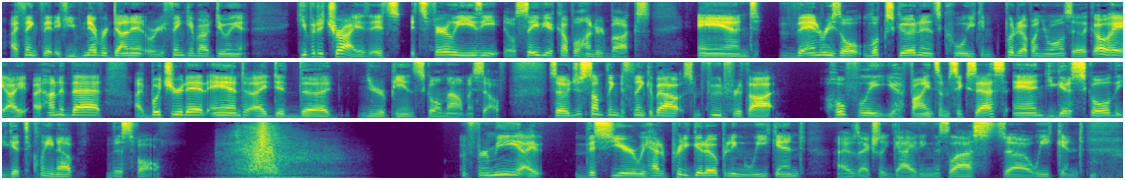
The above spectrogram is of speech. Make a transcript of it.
I think that if you've never done it or you're thinking about doing it, give it a try. It's it's fairly easy. It'll save you a couple hundred bucks, and the end result looks good and it's cool. You can put it up on your wall and say, like, oh, hey, I, I hunted that, I butchered it, and I did the European skull mount myself. So just something to think about, some food for thought. Hopefully, you find some success and you get a skull that you get to clean up this fall. For me, I this year we had a pretty good opening weekend. I was actually guiding this last uh, week, and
